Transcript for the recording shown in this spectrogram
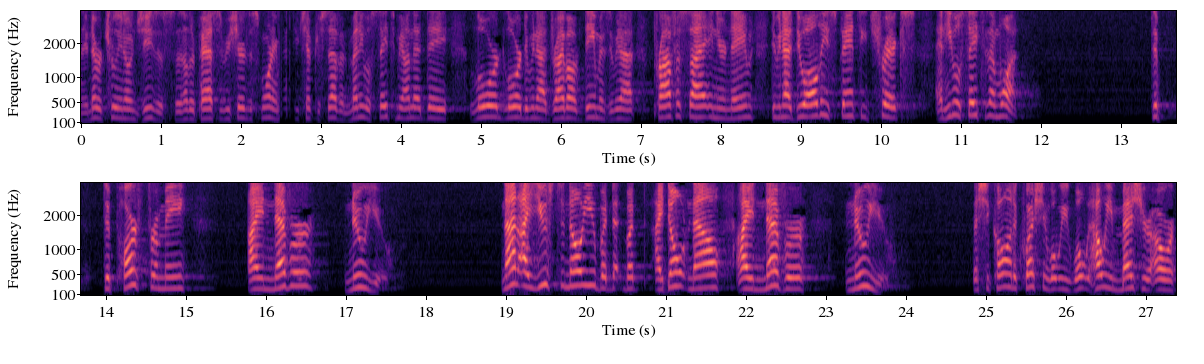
They've never truly known Jesus. Another passage we shared this morning, Matthew chapter 7. Many will say to me on that day, Lord, Lord, did we not drive out demons? Did we not prophesy in your name? Did we not do all these fancy tricks? And he will say to them what? Depart from me. I never knew you. Not I used to know you, but, but I don't now. I never knew you. That should call into question what we, what, how we measure our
